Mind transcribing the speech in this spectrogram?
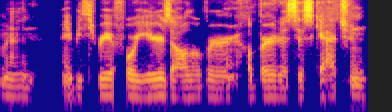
man, maybe three or four years all over Alberta, Saskatchewan.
